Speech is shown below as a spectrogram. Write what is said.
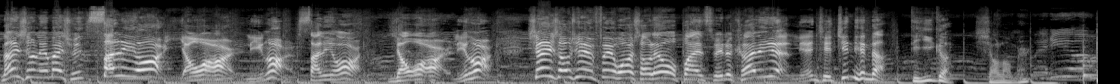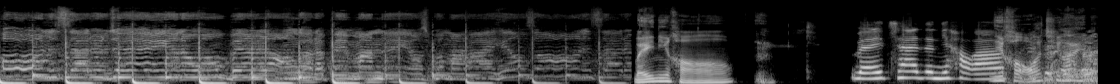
男生连麦群三零幺二幺二二零二三零幺二幺二二零二。闲言少叙，废话少聊，伴随着可爱的音乐，连接今天的第一个小老妹儿。喂，你好。喂，亲爱的，你好啊。你好啊，亲爱的。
